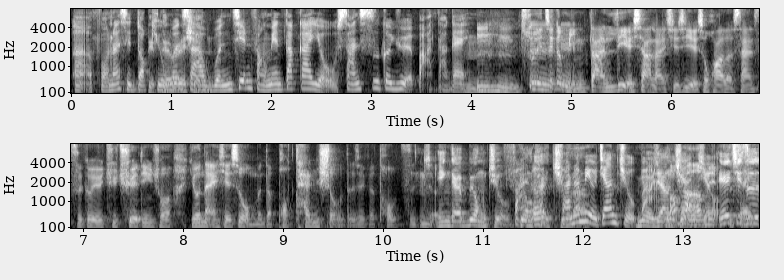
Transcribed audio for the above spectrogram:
呃，for 那些 documents 啊文件方面大概有三四个月吧，大概。嗯。哼，所以这个名单列下来，其实也是花了三四个月去确定说有哪一些是我们的 potential 的这个投资者。应该不用久，不用太久反正没有这样久吧，没有这样久。因为其实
